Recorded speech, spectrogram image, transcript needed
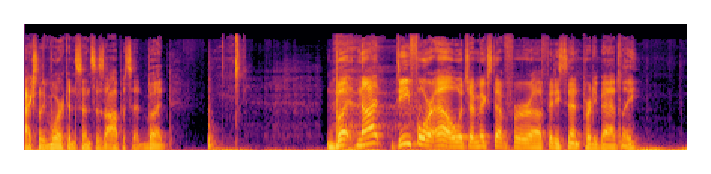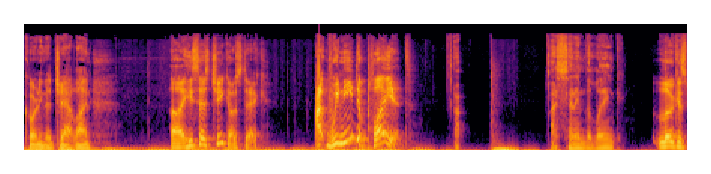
Actually, more consensus opposite, but. But not D4L, which I mixed up for uh, 50 Cent pretty badly according to the chat line. Uh, he says Chico stick. I, we need to play it. I sent him the link. Lucas,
